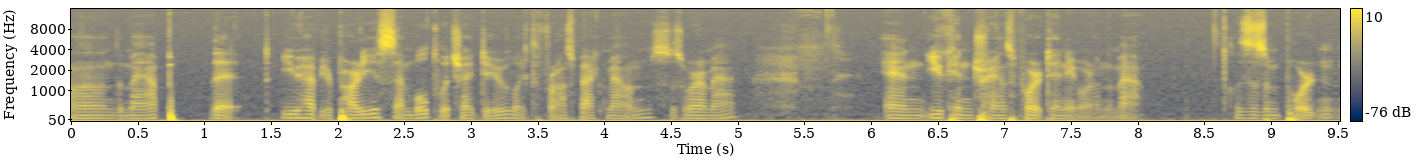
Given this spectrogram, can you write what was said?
on the map, that you have your party assembled, which I do, like the Frostback Mountains is where I'm at, and you can transport to anywhere on the map. This is important.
